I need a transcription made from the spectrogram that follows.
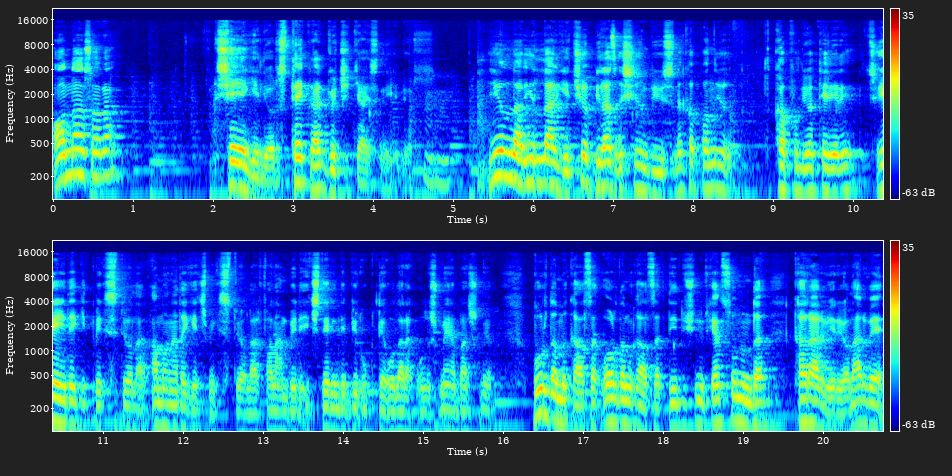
Ondan sonra şeye geliyoruz. Tekrar göç hikayesine geliyoruz. Hı. Yıllar yıllar geçiyor. Biraz ışığın büyüsüne kapanıyor. Kapılıyor teleri. Şeye de gitmek istiyorlar. Aman'a da geçmek istiyorlar falan böyle. içlerinde bir ukde olarak oluşmaya başlıyor. Burada mı kalsak, orada mı kalsak diye düşünürken sonunda karar veriyorlar ve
